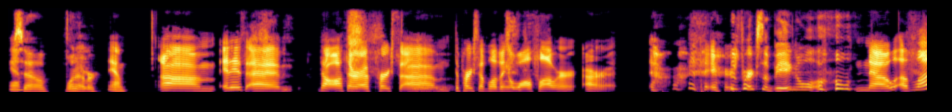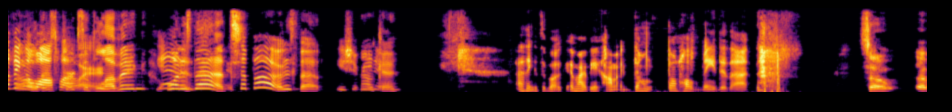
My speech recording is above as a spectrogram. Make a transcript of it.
Yeah. So whatever. Yeah. Um, it is um the author of Perks, um, the Perks of Loving a Wallflower are, are there. The perks of being a wall. No, of loving a Oh, there's wallflower. perks of loving. What is that? It's a book. What is that? you should read Okay. it. I think it's a book. It might be a comic. Don't don't hold me to that. So, uh,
